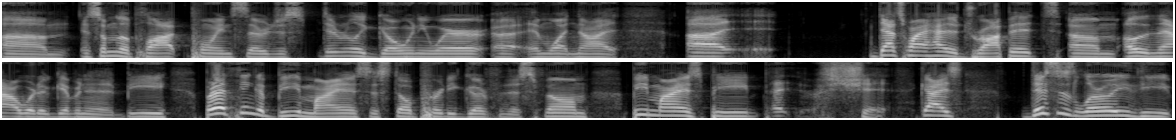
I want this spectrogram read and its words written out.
um, and some of the plot points that just didn't really go anywhere uh, and whatnot. Uh, that's why I had to drop it. Um, other than that, I would have given it a B. But I think a B minus is still pretty good for this film. B minus B, uh, shit, guys. This is literally the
